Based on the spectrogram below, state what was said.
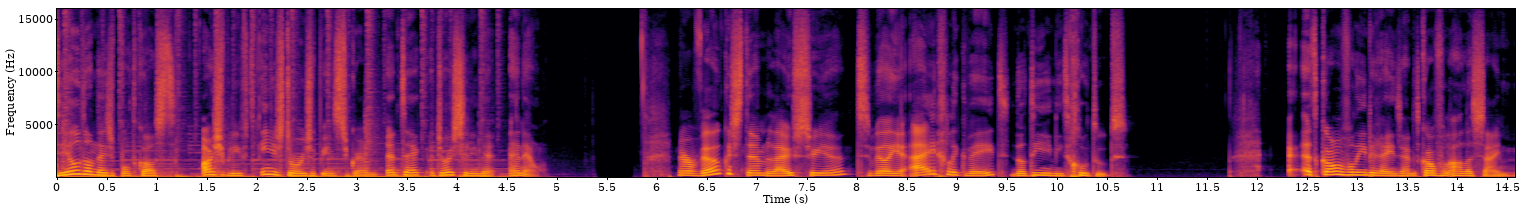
deel dan deze podcast alsjeblieft in je stories op Instagram en tag Joyceline NL. Naar welke stem luister je terwijl je eigenlijk weet dat die je niet goed doet? Het kan van iedereen zijn, het kan van alles zijn.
